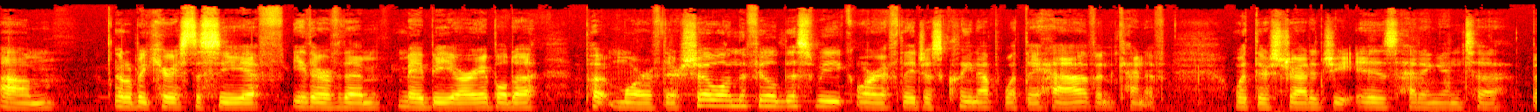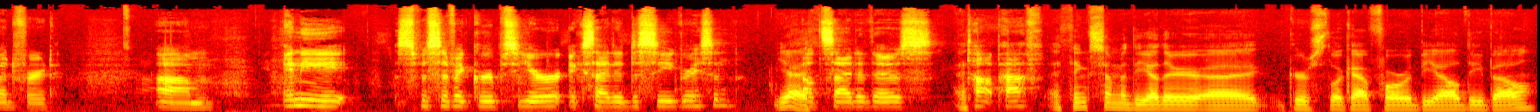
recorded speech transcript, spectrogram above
um, it'll be curious to see if either of them maybe are able to put more of their show on the field this week, or if they just clean up what they have and kind of what their strategy is heading into Bedford. Um, any specific groups you're excited to see, Grayson? Yeah. Outside of those th- top half? I think some of the other uh, groups to look out for would be LD Bell.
